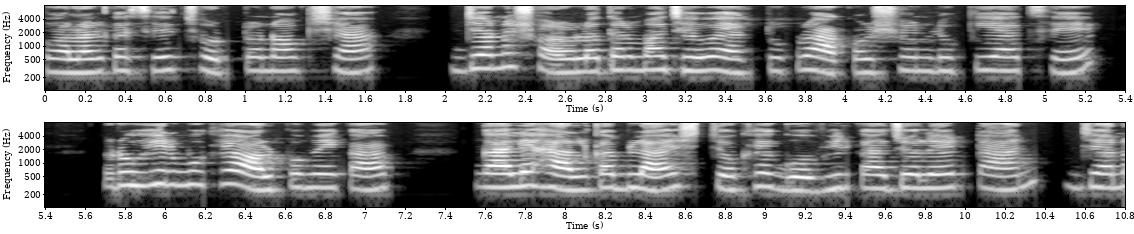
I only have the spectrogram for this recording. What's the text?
গলার কাছে ছোট্ট নকশা যেন সরলতার মাঝেও এক টুকরো আকর্ষণ লুকিয়ে আছে। রুহির মুখে অল্প মেকআপ গালে হালকা ব্লাশ, চোখে গভীর কাজলের টান যেন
